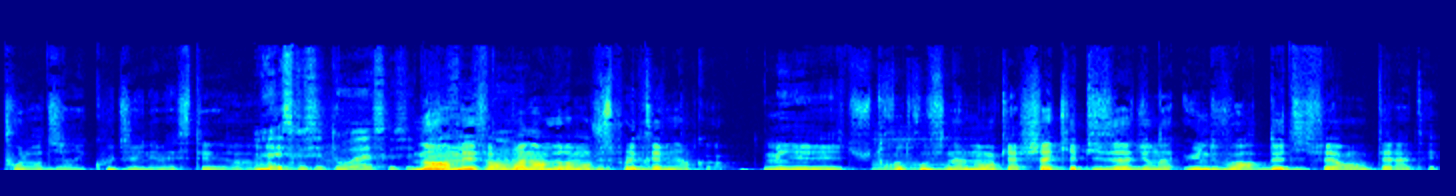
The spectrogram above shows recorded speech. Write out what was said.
pour leur dire, écoute, j'ai une MST. euh, Est-ce que c'est toi Est-ce que c'est non, mais enfin, non, mais vraiment juste pour les prévenir, quoi. Mais tu te Mm. retrouves finalement qu'à chaque épisode, il y en a une, voire deux différentes. T'es là, t'es,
